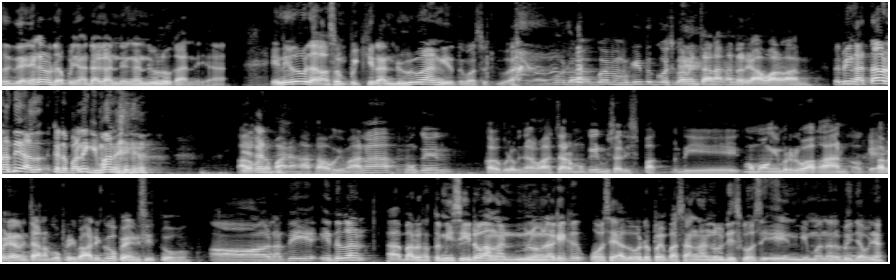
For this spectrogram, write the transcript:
setidaknya kan udah punya ada gandengan dulu kan ya. Ini lu udah langsung pikiran duluan gitu maksud gua. Ya, gue udah, gue emang begitu. Gue suka rencanakan dari awal kan. Tapi nggak tahu nanti ke depannya gimana ya. Kalau Iya kan? ke depannya nggak tahu gimana, mungkin kalau gue udah punya pacar mungkin bisa disepak di ngomongin berdua kan. Oke. Tapi dari rencana gue pribadi gue pengen di situ. Oh, nanti itu kan eh, baru satu misi doang kan. Belum lagi ke kalau saya lu udah punya pasangan lu diskusiin gimana lebih jauhnya.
